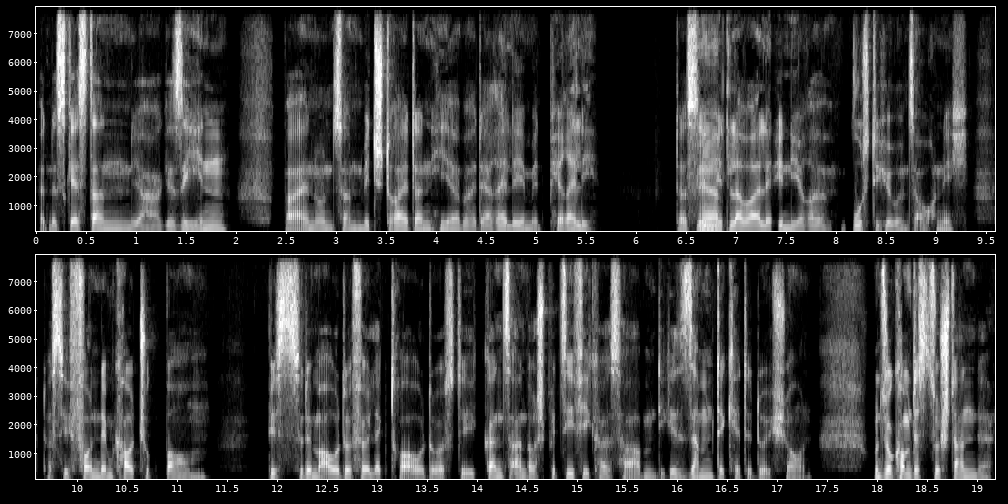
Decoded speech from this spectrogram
Wir hatten es gestern ja gesehen bei unseren Mitstreitern hier bei der Rallye mit Pirelli dass sie ja. mittlerweile in ihrer, wusste ich übrigens auch nicht, dass sie von dem Kautschukbaum bis zu dem Auto für Elektroautos, die ganz andere Spezifikas haben, die gesamte Kette durchschauen. Und so kommt es zustande.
